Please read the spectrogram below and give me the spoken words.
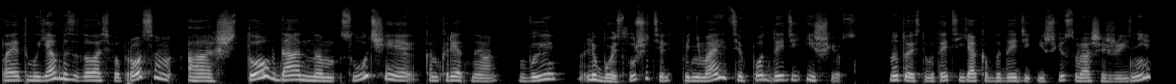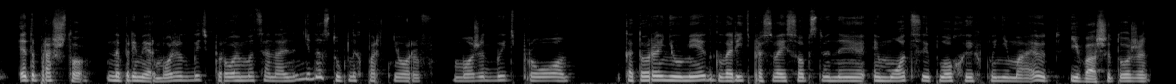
Поэтому я бы задалась вопросом, а что в данном случае конкретно вы, любой слушатель, понимаете под daddy issues? Ну, то есть вот эти якобы daddy issues в вашей жизни, это про что? Например, может быть про эмоционально недоступных партнеров, может быть про которые не умеют говорить про свои собственные эмоции, плохо их понимают, и ваши тоже.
